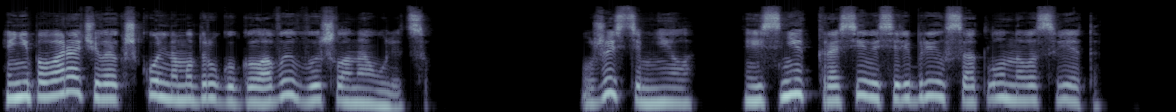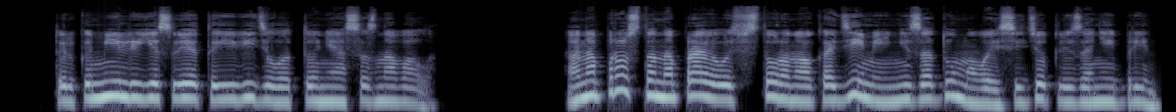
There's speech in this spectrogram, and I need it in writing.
и, не поворачивая к школьному другу головы, вышла на улицу. Уже стемнело, и снег красиво серебрился от лунного света. Только Милли, если это и видела, то не осознавала. Она просто направилась в сторону Академии, не задумываясь, идет ли за ней Брин.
